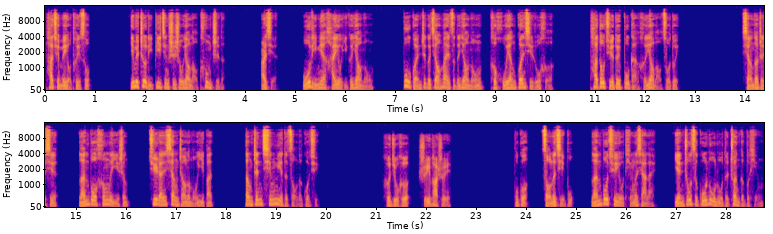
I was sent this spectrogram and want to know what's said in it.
他却没有退缩，因为这里毕竟是受药老控制的，而且屋里面还有一个药农，不管这个叫麦子的药农和胡杨关系如何，他都绝对不敢和药老作对。想到这些，兰波哼了一声，居然像着了魔一般，当真轻蔑的走了过去。喝就喝，谁怕谁？不过走了几步。兰波却又停了下来，眼珠子咕噜噜的转个不停。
